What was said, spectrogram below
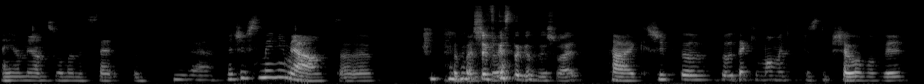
A ja miałam złamane serce. Nie. Znaczy w sumie nie miałam wcale. Szybko z tego wyszłaś. Tak, szybko był taki moment po prostu przełomowy,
